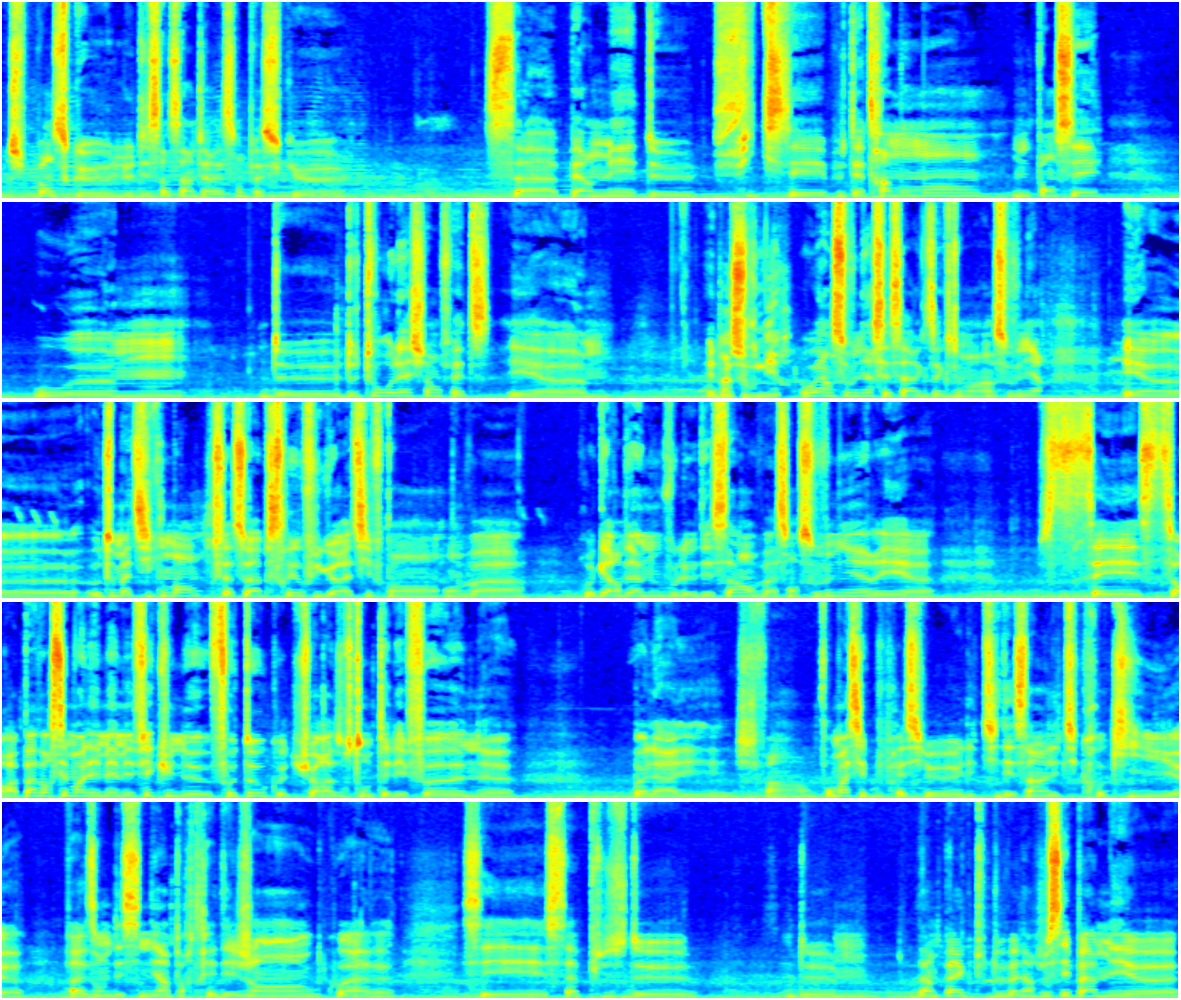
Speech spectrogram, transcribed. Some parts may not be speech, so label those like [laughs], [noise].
Je pense que le dessin c'est intéressant parce que ça permet de fixer peut-être un moment, une pensée ou euh, de, de tout relâcher en fait. Et, euh, et donc- Un souvenir? Ouais, un souvenir, c'est ça, exactement, un souvenir. Et euh, automatiquement, que ça soit abstrait ou figuratif, quand on va regarder à nouveau le dessin, on va s'en souvenir et ça aura pas forcément les mêmes effets qu'une photo que tu auras sur ton téléphone. euh, voilà, et enfin, pour moi, c'est plus précieux les petits dessins, les petits croquis. euh, par exemple, dessiner un portrait des gens ou quoi. euh, c'est ça a plus de de- d'impact ou de valeur, je sais pas, mais euh,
